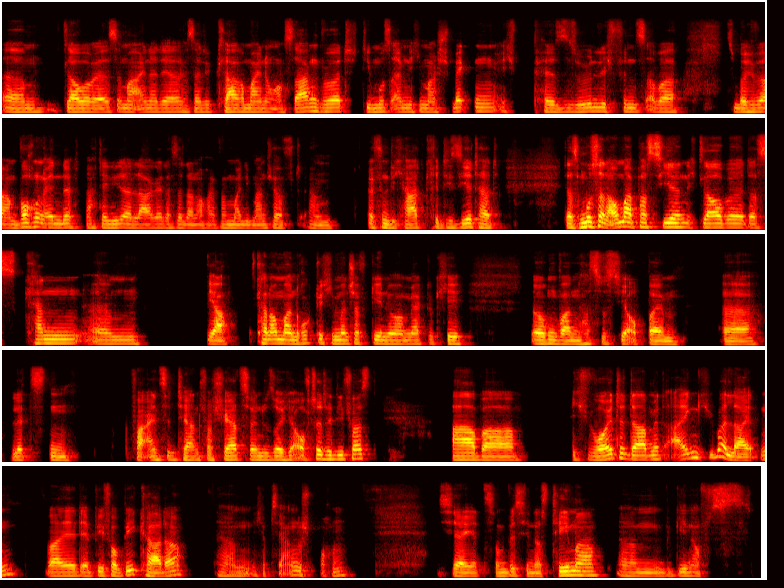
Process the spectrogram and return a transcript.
Ähm, ich glaube, er ist immer einer, der seine klare Meinung auch sagen wird. Die muss einem nicht immer schmecken. Ich persönlich finde es aber zum Beispiel am Wochenende nach der Niederlage, dass er dann auch einfach mal die Mannschaft ähm, öffentlich hart kritisiert hat. Das muss dann auch mal passieren. Ich glaube, das kann, ähm, ja, kann auch mal ein Ruck durch die Mannschaft gehen, wenn man merkt, okay, irgendwann hast du es dir auch beim äh, letzten vereinsintern verscherzt, wenn du solche Auftritte lieferst. Aber ich wollte damit eigentlich überleiten, weil der BVB-Kader, ähm, ich habe es ja angesprochen, ist ja jetzt so ein bisschen das Thema. Ähm, wir gehen auf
